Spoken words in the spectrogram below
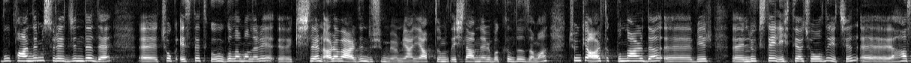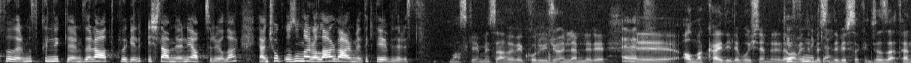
bu pandemi sürecinde de e, çok estetik uygulamalara e, kişilerin ara verdiğini düşünmüyorum. Yani yaptığımız işlemlere bakıldığı zaman. Çünkü artık bunlar da e, bir e, lüks değil ihtiyaç olduğu için e, hastalarımız kliniklerimize rahatlıkla gelip işlemlerini yaptırıyorlar. Yani çok uzun aralar vermedik diyebiliriz. Maske, mesafe ve koruyucu önlemleri Evet. e, almak kaydıyla bu işlemlere devam Kesinlikle. edilmesinde bir sakınca zaten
